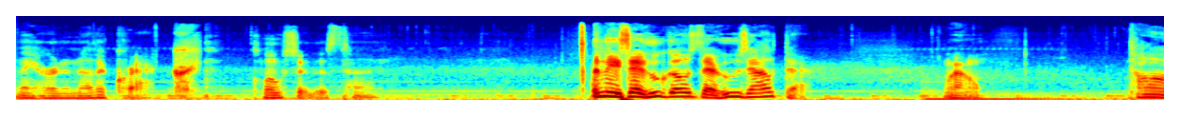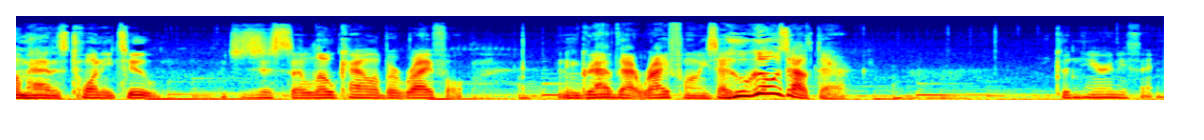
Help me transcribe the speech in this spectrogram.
They heard another crack, closer this time. And they said, Who goes there? Who's out there? Well, Tom had his 22, which is just a low caliber rifle. And he grabbed that rifle and he said, Who goes out there? He couldn't hear anything.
